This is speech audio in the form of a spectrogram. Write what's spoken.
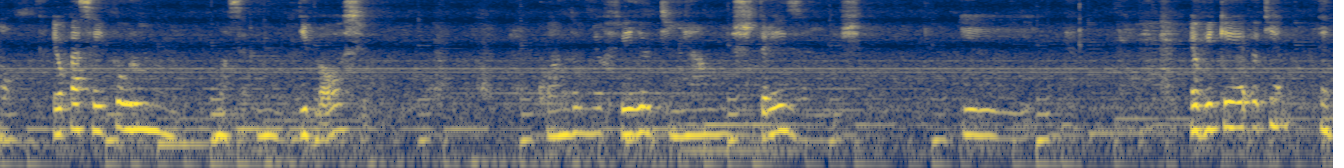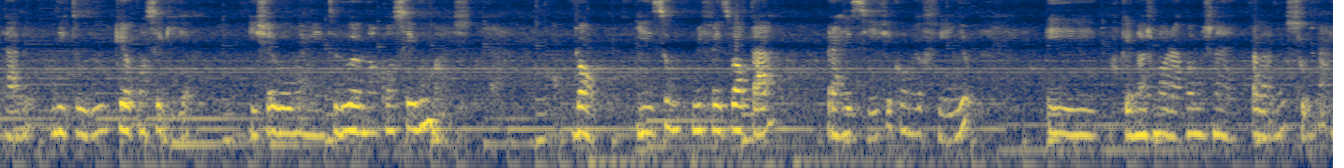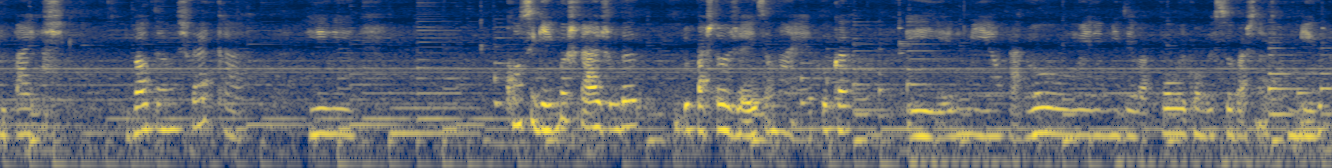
Bom, eu passei por um uma, um divórcio quando meu filho tinha uns 13 anos. E eu vi que eu tinha tentado de tudo que eu conseguia. E chegou o momento do eu não consigo mais. Bom, isso me fez voltar para Recife com meu filho, e porque nós morávamos na época lá no sul do país. Voltamos para cá. E consegui buscar a ajuda do pastor Jason na época e ele me amparou, ele me deu apoio, conversou bastante comigo.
